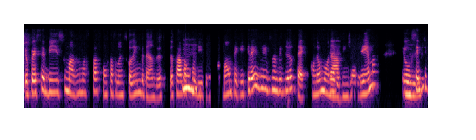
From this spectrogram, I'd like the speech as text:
Eu percebi isso uma, numa situação, tá falando, estou lembrando. Eu estava uhum. com o livro na mão, peguei três livros na biblioteca. Quando eu morava é. em Diadema, eu uhum. sempre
